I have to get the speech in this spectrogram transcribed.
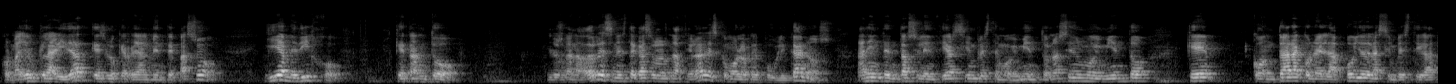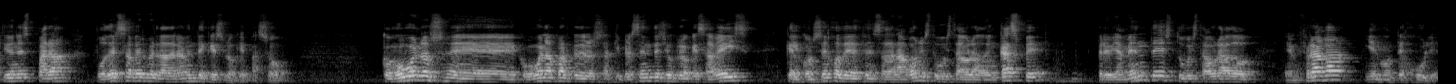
con mayor claridad qué es lo que realmente pasó. Y ella me dijo que tanto los ganadores, en este caso los nacionales, como los republicanos, han intentado silenciar siempre este movimiento. No ha sido un movimiento que contara con el apoyo de las investigaciones para poder saber verdaderamente qué es lo que pasó. Como, buenos, eh, como buena parte de los aquí presentes, yo creo que sabéis que el Consejo de Defensa de Aragón estuvo instaurado en Caspe, previamente estuvo instaurado en Fraga y en Montejulia.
